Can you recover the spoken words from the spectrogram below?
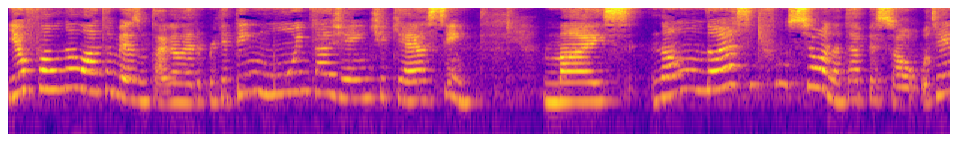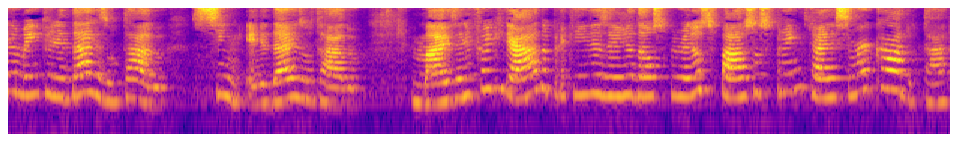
E eu falo na lata mesmo, tá, galera? Porque tem muita gente que é assim. Mas não, não é assim que funciona, tá, pessoal? O treinamento, ele dá resultado? Sim, ele dá resultado. Mas ele foi criado para quem deseja dar os primeiros passos para entrar nesse mercado, tá?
